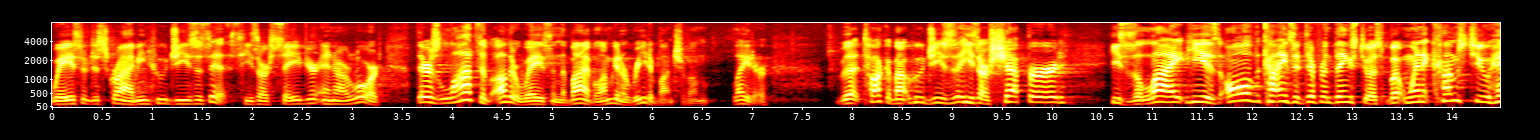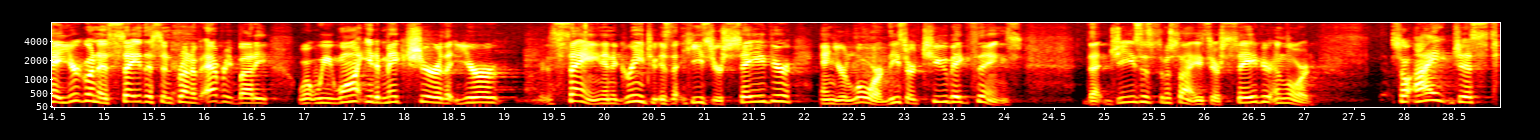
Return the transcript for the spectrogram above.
ways of describing who Jesus is. He's our Savior and our Lord. There's lots of other ways in the Bible. I'm going to read a bunch of them later that talk about who Jesus is. He's our shepherd. He's the light. He is all the kinds of different things to us. But when it comes to, hey, you're going to say this in front of everybody, what we want you to make sure that you're saying and agreeing to is that He's your Savior and your Lord. These are two big things that Jesus the Messiah is your Savior and Lord. So I just,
